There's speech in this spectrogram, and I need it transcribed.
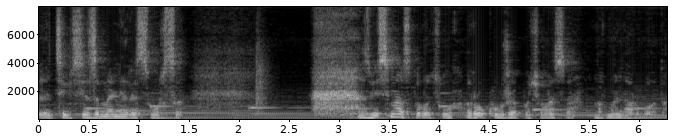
е, ці всі земельні ресурси. З 18 року, року вже почалася нормальна робота.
